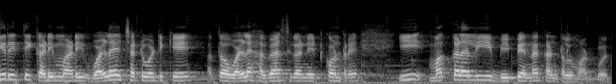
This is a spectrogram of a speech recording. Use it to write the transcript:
ಈ ರೀತಿ ಕಡಿಮೆ ಮಾಡಿ ಒಳ್ಳೆಯ ಚಟುವಟಿಕೆ ಅಥವಾ ಒಳ್ಳೆಯ ಹವ್ಯಾಸಗಳನ್ನ ಇಟ್ಕೊಂಡ್ರೆ ಈ ಮಕ್ಕಳಲ್ಲಿ ಈ ಬಿ ಪಿಯನ್ನು ಕಂಟ್ರೋಲ್ ಮಾಡ್ಬೋದು.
